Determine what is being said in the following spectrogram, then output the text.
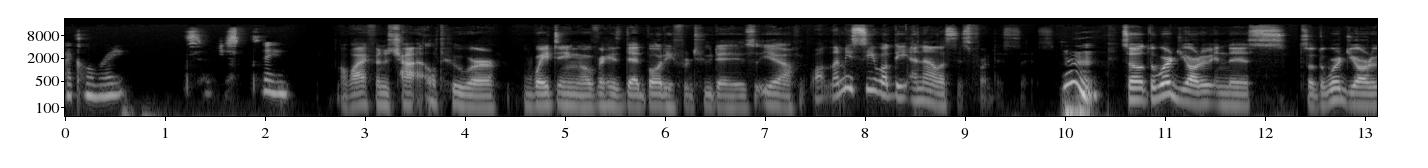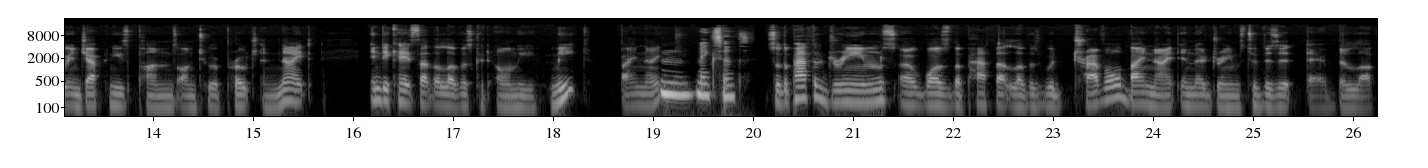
back home, right? So just saying. A wife and a child who were waiting over his dead body for two days. Yeah. Well, let me see what the analysis for this is. Hmm. So the word yoru in this, so the word yoru in Japanese puns on to approach and night indicates that the lovers could only meet by night. Hmm. Makes sense. So the path of dreams uh, was the path that lovers would travel by night in their dreams to visit their beloved.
